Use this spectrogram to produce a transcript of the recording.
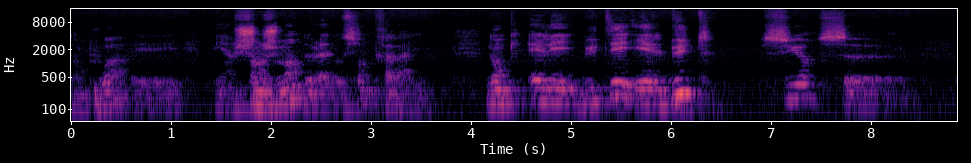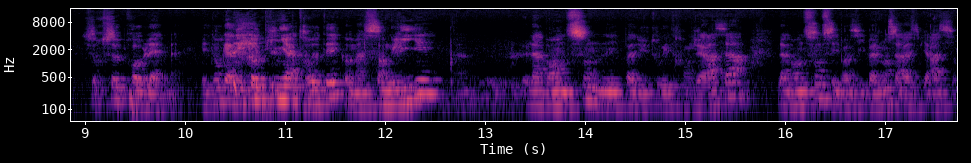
d'emplois et, un changement de la notion de travail. Donc elle est butée et elle bute sur ce, sur ce problème. Et donc avec opiniâtreté comme un sanglier, hein, la bande son n'est pas du tout étrangère à ça. La bande son, c'est principalement sa respiration.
